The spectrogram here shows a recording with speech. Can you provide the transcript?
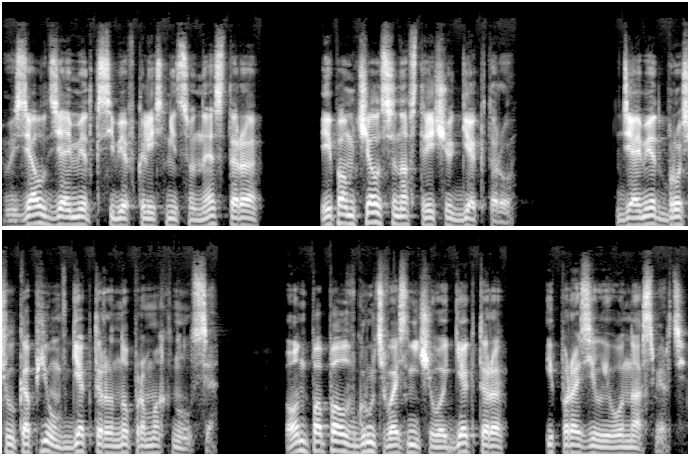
Взял Диамет к себе в колесницу Нестора и помчался навстречу Гектору. Диамет бросил копьем в Гектора, но промахнулся. Он попал в грудь возничего Гектора и поразил его насмерть.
